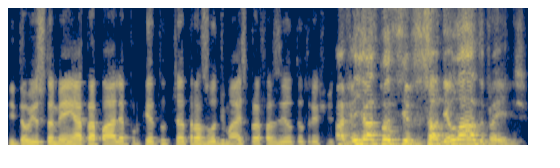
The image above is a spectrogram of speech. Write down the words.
Então isso também atrapalha porque tu te atrasou demais para fazer o teu trecho de. Mas veja lado positivo, só deu lado para eles.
